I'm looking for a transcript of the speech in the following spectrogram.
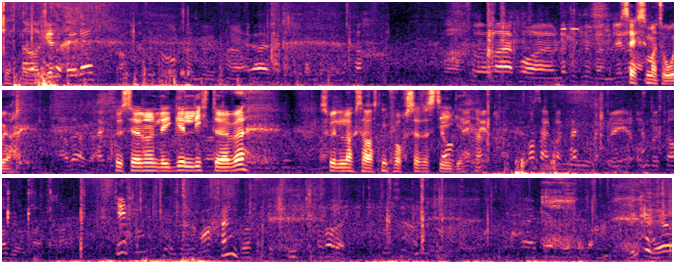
Sjette draget. 6,2, ja. Så hvis den ligger litt over, så vil laktaten fortsette å stige. Kunne jo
